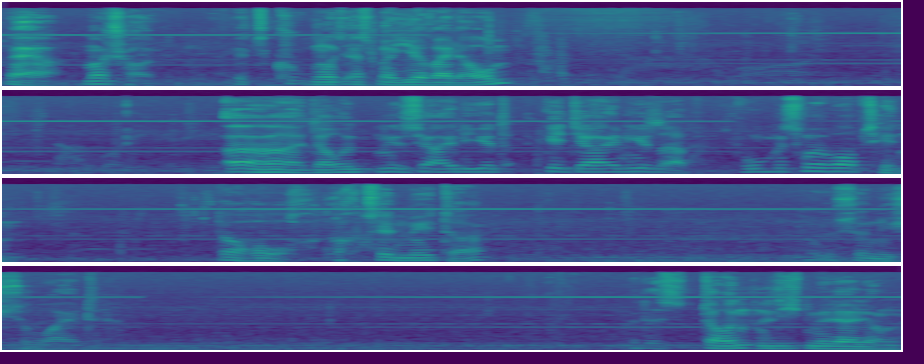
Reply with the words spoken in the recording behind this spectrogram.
Naja, mal schauen. Jetzt gucken wir uns erstmal hier weiter um. Ah, da unten ist ja einiges, geht ja einiges ab. Wo müssen wir überhaupt hin? Da hoch. 18 Meter. Das ist ja nicht so weit. Das da unten liegt ein Medaillon.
